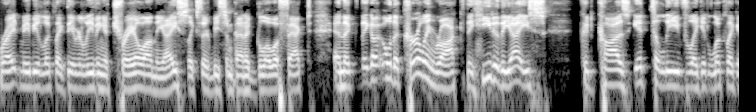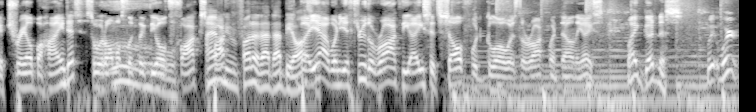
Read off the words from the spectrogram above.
right? Maybe it looked like they were leaving a trail on the ice, like so there'd be some kind of glow effect. And the, they go, oh, the curling rock, the heat of the ice could cause it to leave like it looked like a trail behind it, so it almost looked like the old Ooh. fox I haven't puck. even thought of that. That'd be awesome. But yeah, when you threw the rock, the ice itself would glow as the rock went down the ice. My goodness, we, we're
